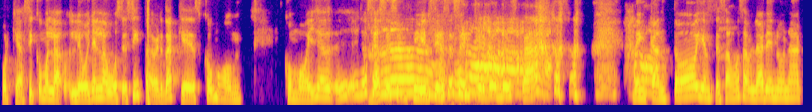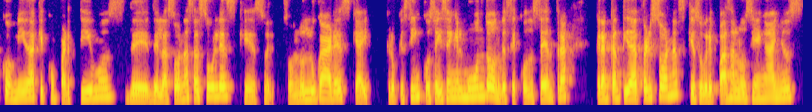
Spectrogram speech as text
porque así como la, le oyen la vocecita, ¿verdad? Que es como, como ella, ella se hace sentir, se hace sentir donde está. Me encantó y empezamos a hablar en una comida que compartimos de, de las zonas azules, que son los lugares que hay, creo que cinco o seis en el mundo, donde se concentra gran cantidad de personas que sobrepasan los 100 años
